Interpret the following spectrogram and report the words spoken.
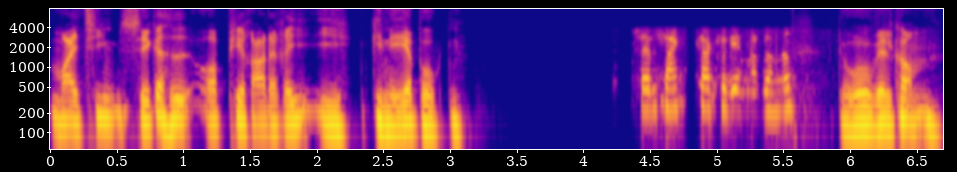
maritim sikkerhed og pirateri i Guinea-bugten. Selv tak. Tak fordi jeg måtte med. Du er velkommen.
